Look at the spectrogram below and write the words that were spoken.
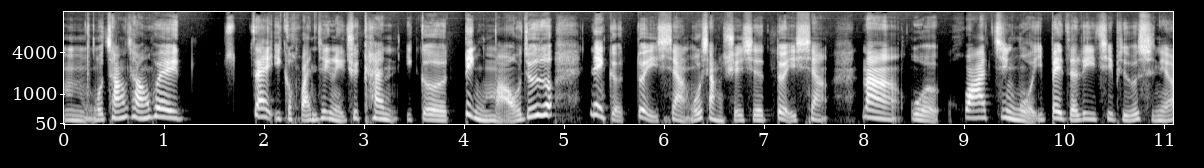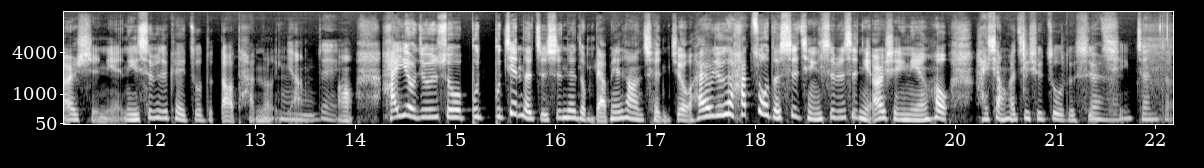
嗯，我常常会。在一个环境里去看一个定锚，就是说那个对象，我想学习的对象，那我花尽我一辈子的力气，比如说十年、二十年，你是不是可以做得到他那样？嗯、对哦，还有就是说，不不见得只是那种表面上的成就，还有就是他做的事情是不是你二十年后还想要继续做的事情？真的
